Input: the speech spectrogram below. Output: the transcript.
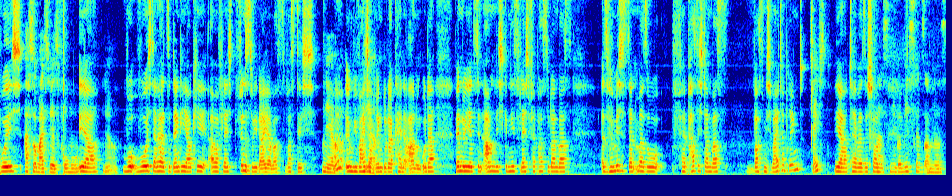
wo ich, Ach so, meinst du jetzt FOMO? ja, Ja. wo, wo ich dann halt so denke, ja, okay, aber vielleicht findest du da ja was, was dich Ja. ne, irgendwie weiterbringt oder keine Ahnung. Oder wenn du jetzt den Abend nicht genießt, vielleicht verpasst du dann was. Also für mich ist dann immer so, verpasse ich dann was, was mich weiterbringt? Echt? Ja, teilweise schon. Krass, nee, bei mir ist es ganz anders.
